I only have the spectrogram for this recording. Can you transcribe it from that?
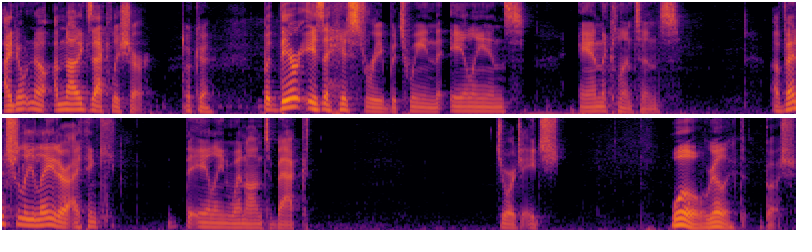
I don't know. I'm not exactly sure. okay. But there is a history between the aliens and the Clintons. Eventually, later, I think the alien went on to back George H. Whoa, really? Bush.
